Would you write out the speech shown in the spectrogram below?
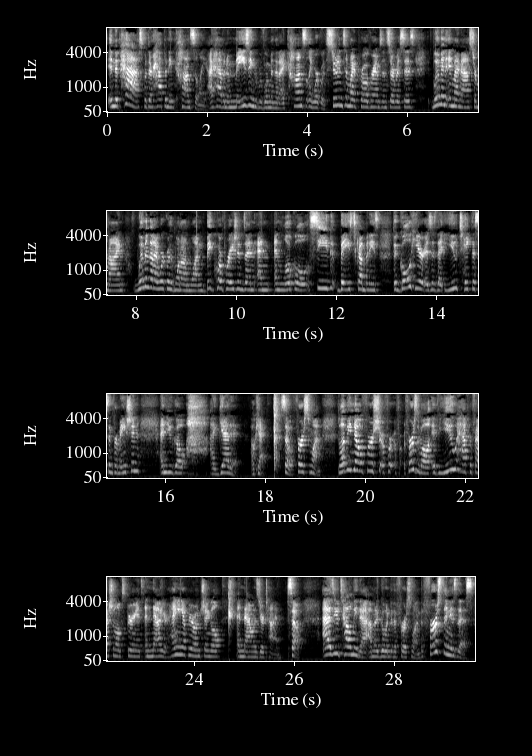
in the past, but they're happening constantly. I have an amazing group of women that I constantly work with, students in my programs and services, women in my mastermind, women that I work with one on one, big corporations and, and, and local seed based companies. The goal here is, is that you take this information and you go, ah, I get it. Okay, so, first one. Let me know first, first of all if you have professional experience and now you're hanging up your own shingle and now is your time. So, as you tell me that, I'm going to go into the first one. The first thing is this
